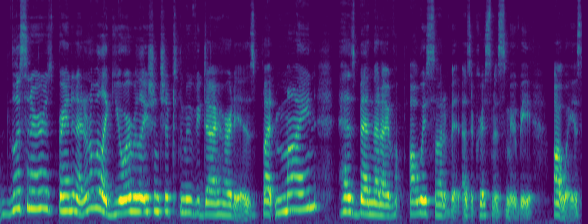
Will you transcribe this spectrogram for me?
listeners, Brandon, I don't know what like your relationship to the movie Die Hard is, but mine has been that I've always thought of it as a Christmas movie. Always.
